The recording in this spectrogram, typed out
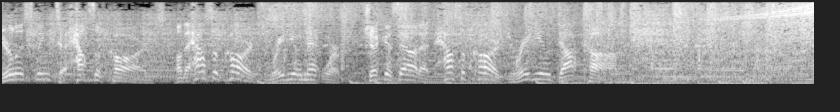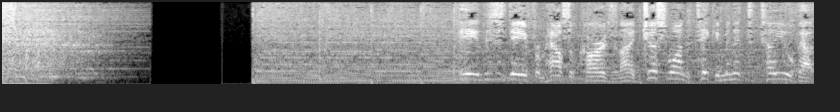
You're listening to House of Cards on the House of Cards Radio Network. Check us out at houseofcardsradio.com. Hey, this is Dave from House of Cards, and I just wanted to take a minute to tell you about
